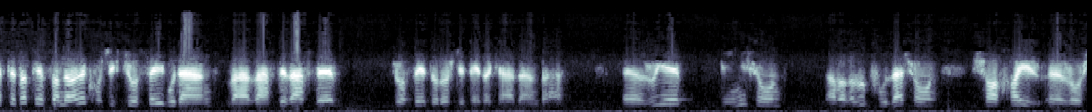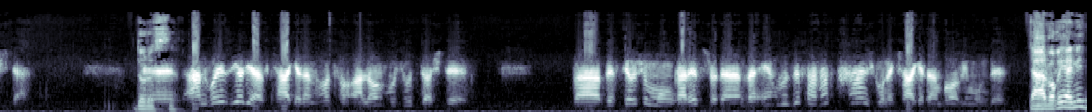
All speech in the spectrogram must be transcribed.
ابتدا پستانداران کوچک جسه بودند و رفته رفته جسه درشتی پیدا کردن و روی بینیشون در واقع رو پوزشون شاخهایی رشد کرد. درسته. انواع زیادی از کرگدن ها تا الان وجود داشته و بسیارشون منقرض شدن و امروزه فقط پنج گونه کرگدن باقی مونده. در واقع یعنی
